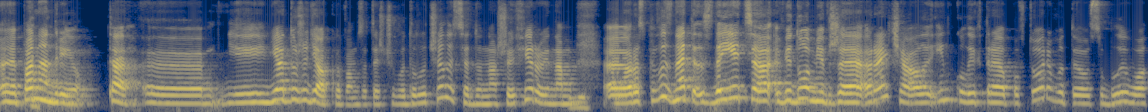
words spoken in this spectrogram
Е, Пане Андрію, так е, я дуже дякую вам за те, що ви долучилися до нашого ефіру і нам е, розповіли. Знаєте, здається, відомі вже речі, але інколи їх треба повторювати, особливо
